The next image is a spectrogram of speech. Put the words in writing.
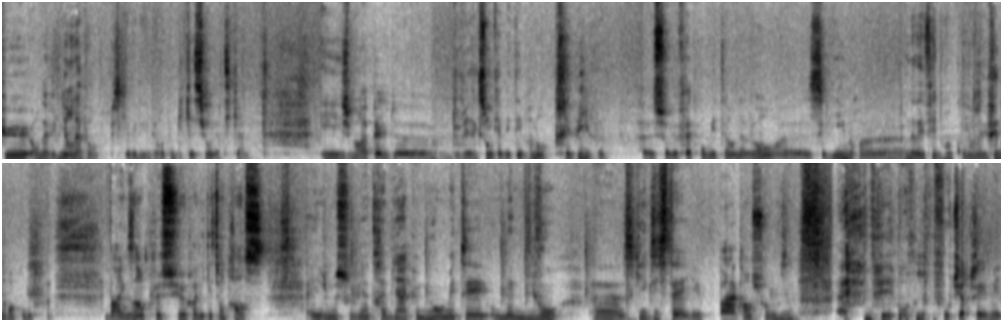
qu'on avait mis en avant, puisqu'il y avait des, republications verticales. Et je me rappelle de, réactions qui avaient été vraiment très vives euh, sur le fait qu'on mettait en avant euh, ces livres. Euh, on avait fait une rencontre. on avait fait une rencontre. Par exemple, sur les questions trans. Et je me souviens très bien que nous, on mettait au même niveau ce qui existait. Il n'y avait pas grand-chose. Mhm. mais il faut chercher, mais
